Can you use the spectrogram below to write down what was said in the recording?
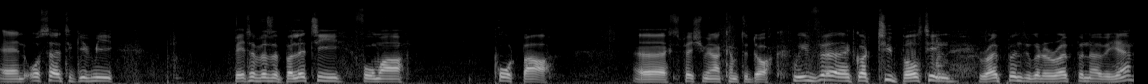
and also to give me better visibility for my port bow uh, especially when I come to dock. We've uh, got two built-in rope pins. We've got a rope pin over here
